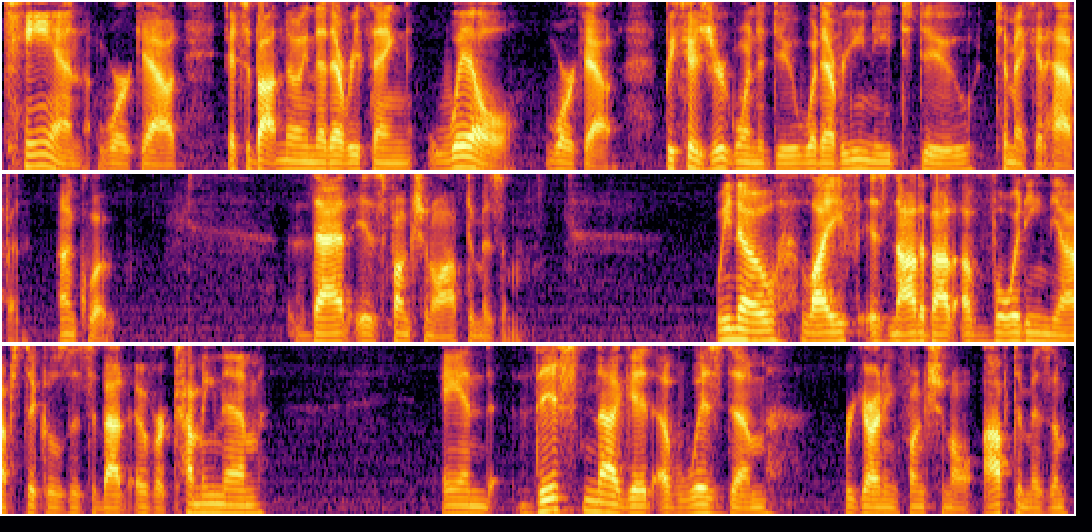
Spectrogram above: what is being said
can work out, it's about knowing that everything will work out because you're going to do whatever you need to do to make it happen. Unquote. That is functional optimism. We know life is not about avoiding the obstacles, it's about overcoming them. And this nugget of wisdom regarding functional optimism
